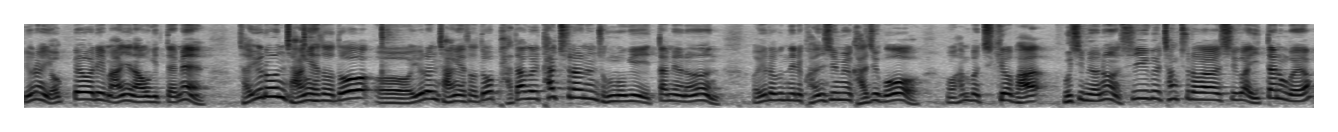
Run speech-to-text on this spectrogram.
이런 역배열이 많이 나오기 때문에 자, 이런 장에서도 어, 이런 장에서도 바닥을 탈출하는 종목이 있다면은 어, 여러분들이 관심을 가지고 어, 한번 지켜봐 보시면은 수익을 창출할 수가 있다는 거예요.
